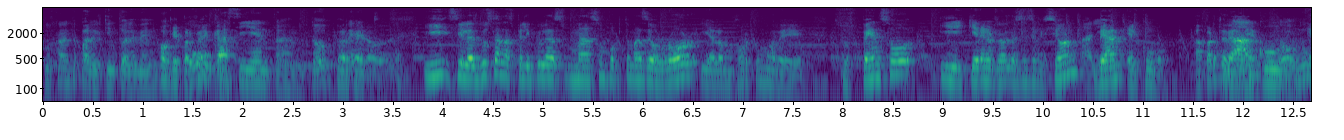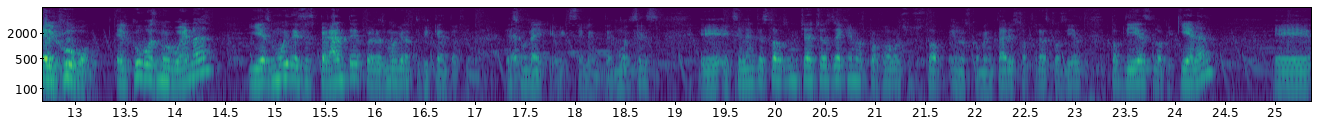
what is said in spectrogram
justamente para el quinto elemento. Ok, perfecto. Uh, casi entra en mi top, Perfecto. pero Y si les gustan las películas más un poquito más de horror y a lo mejor como de suspenso y quieren entrar a la ciencia ficción, Alien. vean El Cubo. Aparte de Ah, Alien. Cubo. El Cubo. El Cubo es muy buena y es muy desesperante, pero es muy gratificante al final. Es un excelente. Entonces, eh, excelentes tops, muchachos. Déjenos por favor sus top en los comentarios, top 3, top 10, top 10 lo que quieran. Eh,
